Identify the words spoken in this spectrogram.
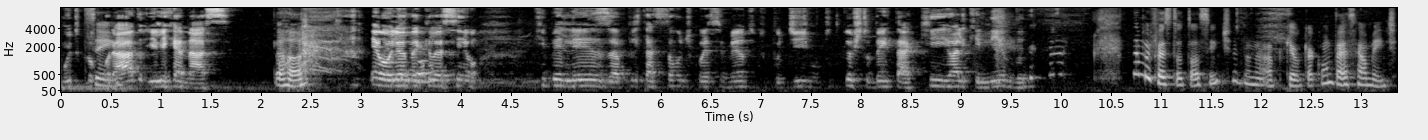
muito procurado Sim. e ele renasce. Uhum. Eu olhando aquilo assim, ó, que beleza, aplicação de conhecimento do budismo, tudo que eu estudei está aqui, olha que lindo. Não, mas faz total sentido, né? Porque é o que acontece realmente.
